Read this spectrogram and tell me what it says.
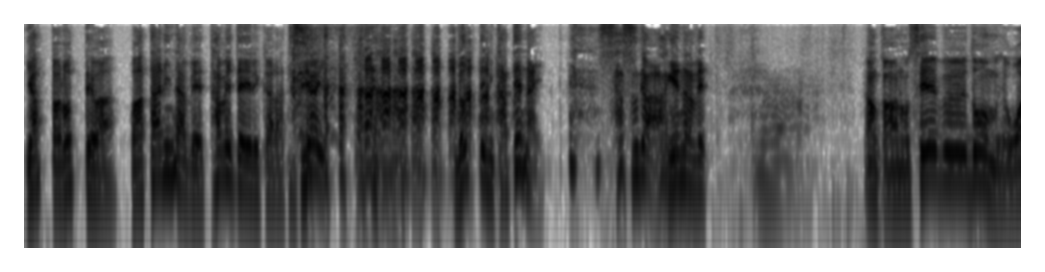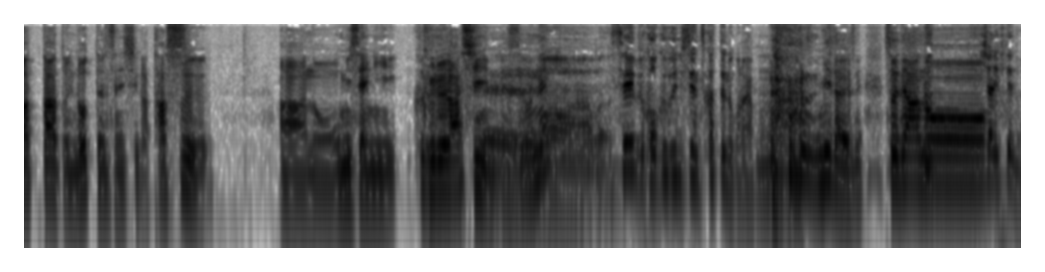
やっぱロッテは渡り鍋食べているから強い。ロッテに勝てない。さすが揚げ鍋。なんかあの西武ドームで終わった後にロッテの選手が多数あのお店に来るらしいんですよね、西武国分寺線使ってんのかなやっぱ。みたいですね。それであのー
